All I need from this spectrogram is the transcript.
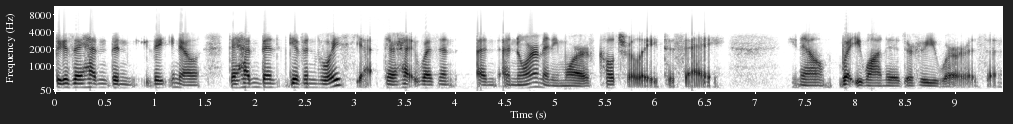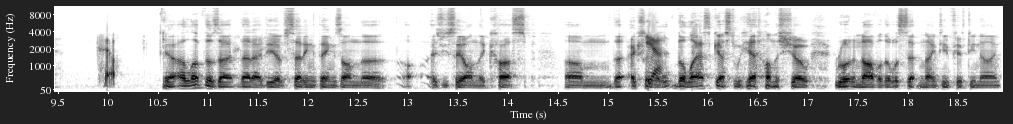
because they hadn't been, they, you know, they hadn't been given voice yet. There ha- wasn't a, a norm anymore culturally to say, you know, what you wanted or who you were as a so. Yeah, I love those that idea of setting things on the, uh, as you say, on the cusp. Um, the, actually, Yeah. the, the last guest we had on the show wrote a novel that was set in 1959,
